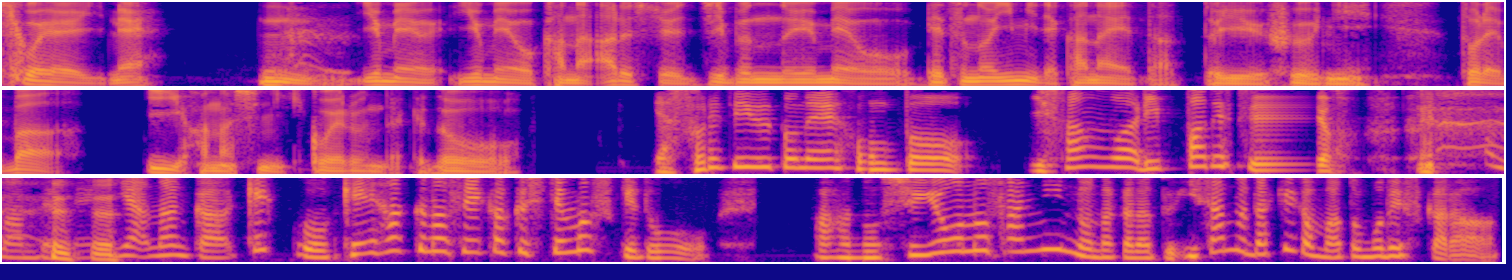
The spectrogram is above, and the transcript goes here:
聞こえいいね。うん。夢、夢を叶、ある種自分の夢を別の意味で叶えたというふうに取れば、いい話に聞こえるんだけど、いや、それで言うとね、本当遺産は立派ですよ。そうなんだよね。いや、なんか結構軽薄な性格してますけど、あの、主要の3人の中だとイサムだけがまともですから、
